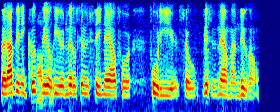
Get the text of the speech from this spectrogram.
But I've been in Cookeville awesome. here in Middle Tennessee now for 40 years, so this is now my new home.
